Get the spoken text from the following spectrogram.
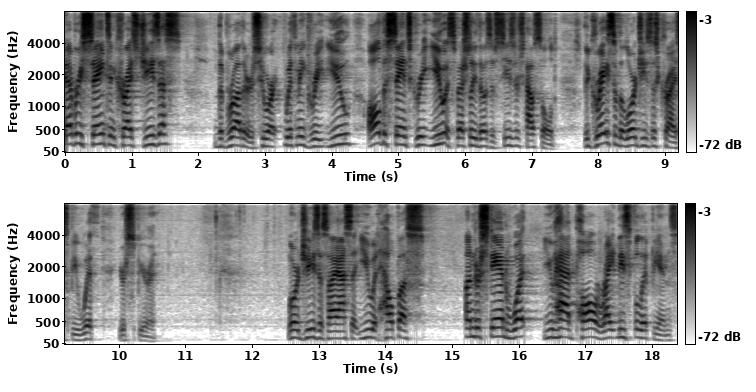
every saint in Christ Jesus. The brothers who are with me greet you. All the saints greet you, especially those of Caesar's household. The grace of the Lord Jesus Christ be with your spirit. Lord Jesus, I ask that you would help us understand what you had Paul write these Philippians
